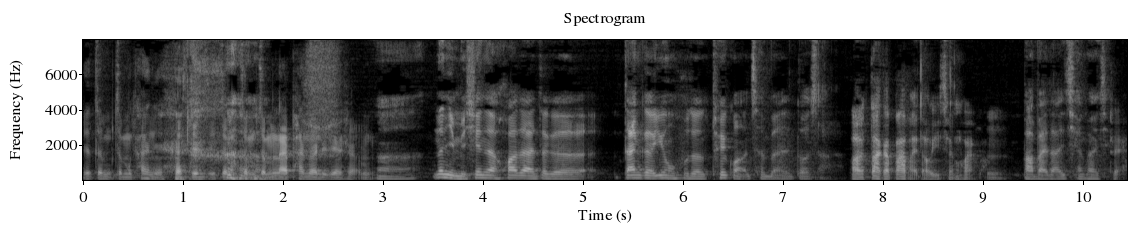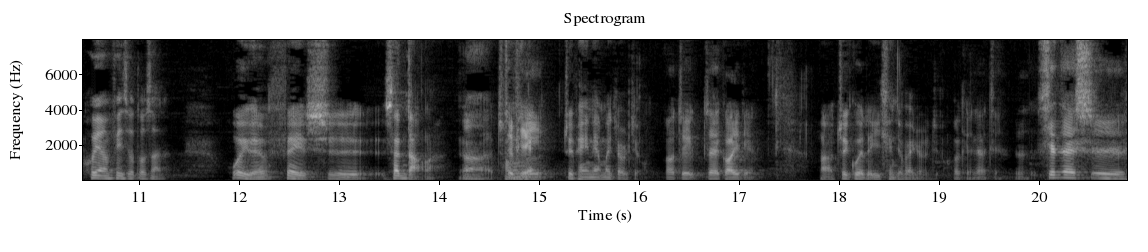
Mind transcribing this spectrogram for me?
这怎么怎么看呢？这这怎么怎么怎么来判断这件事儿？嗯，嗯，那你们现在花在这个单个用户的推广成本是多少？啊、大概八百到一千块吧。嗯，八百到一千块钱。对会员费是多少呢？会员费是三档了，呃，最便宜最便宜两百九十九，啊，最，再高一点。啊，最贵的一千九百九十九。OK，了解。嗯，现在是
